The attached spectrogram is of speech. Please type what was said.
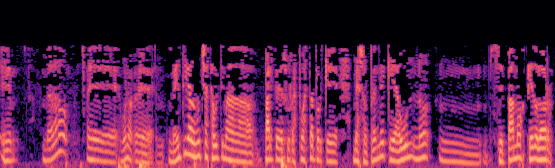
eh, me ha dado eh, bueno, eh, me ha intrigado mucho esta última parte de su respuesta porque me sorprende que aún no mm, sepamos qué dolor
